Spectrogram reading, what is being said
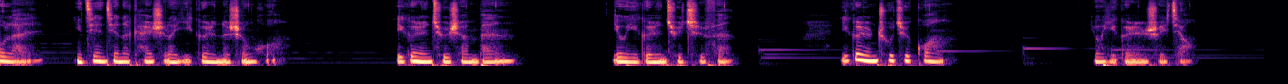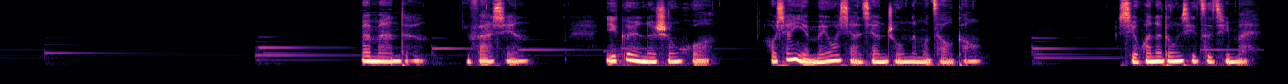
后来，你渐渐的开始了一个人的生活，一个人去上班，又一个人去吃饭，一个人出去逛，又一个人睡觉。慢慢的，你发现，一个人的生活好像也没有想象中那么糟糕。喜欢的东西自己买，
